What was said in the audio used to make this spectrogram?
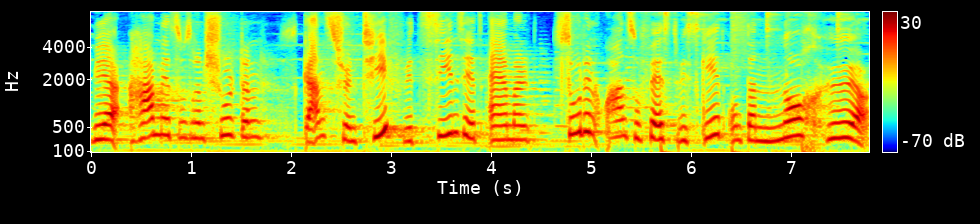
Wir haben jetzt unseren Schultern ganz schön tief. Wir ziehen sie jetzt einmal zu den Ohren so fest wie es geht und dann noch höher.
